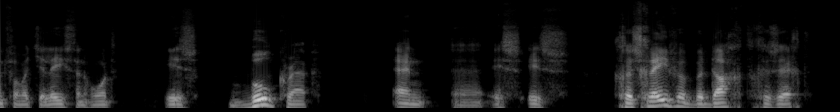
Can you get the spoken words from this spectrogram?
van wat je leest en hoort is bullcrap. En uh, is, is geschreven, bedacht, gezegd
